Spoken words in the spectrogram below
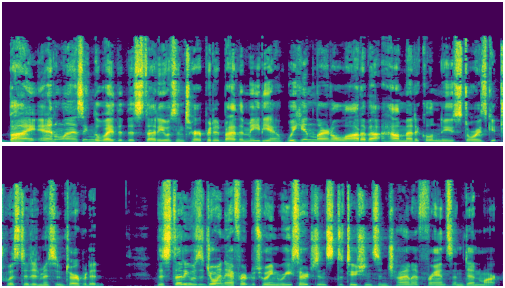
By analyzing the way that this study was interpreted by the media, we can learn a lot about how medical news stories get twisted and misinterpreted. The study was a joint effort between research institutions in China, France, and Denmark.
